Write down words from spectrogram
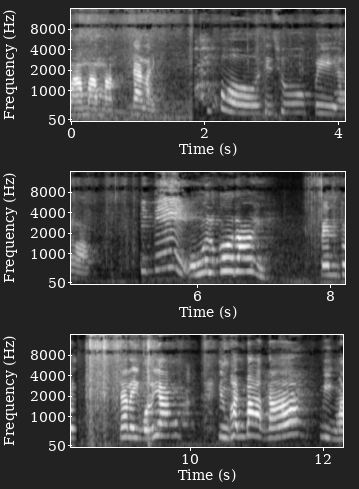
มามามาได้อะไร โอ้โหทิชชู่เปียกติตี้โอ้ยแล้วก็ได้ เป็นตัวได้อะไรอีกหมดหรือยังหนึ่งพันบาทนะ มีอีกไหม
